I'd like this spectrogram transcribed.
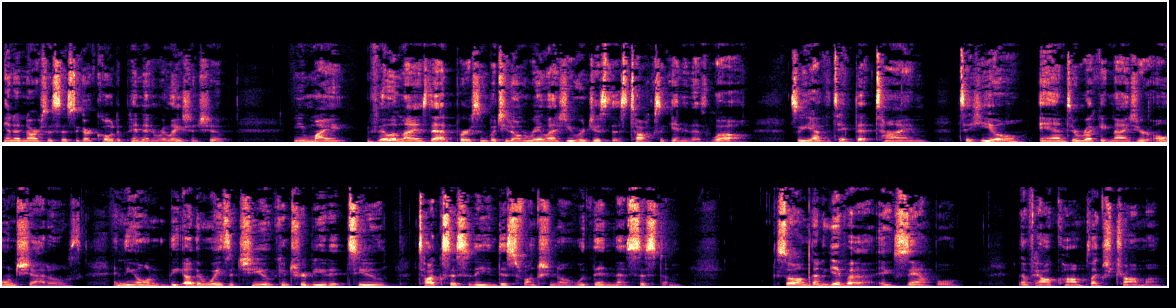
in a narcissistic or codependent relationship you might villainize that person, but you don't realize you were just as toxic in it as well. So you have to take that time to heal and to recognize your own shadows and the own the other ways that you contributed to toxicity and dysfunctional within that system. So I'm going to give an example of how complex trauma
